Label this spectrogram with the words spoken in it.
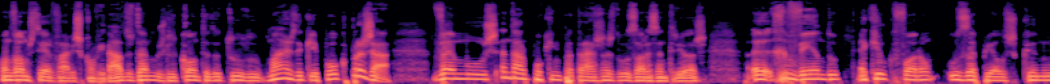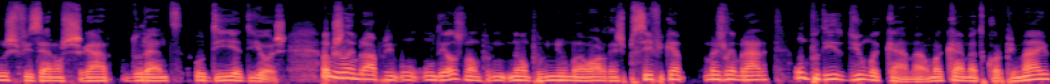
onde vamos ter vários convidados, damos-lhe conta de tudo mais daqui a pouco. Para já, vamos andar um pouquinho para trás nas duas horas anteriores, uh, revendo aquilo que foram os apelos que nos fizeram chegar durante o dia de hoje. Vamos lembrar um deles, não por, não por nenhuma ordem específica, mas lembrar um pedido de uma cama, uma cama de corpo e meio,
